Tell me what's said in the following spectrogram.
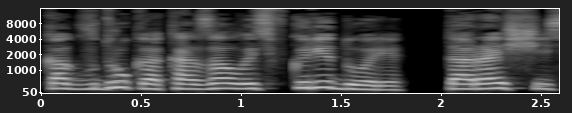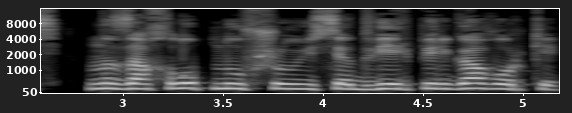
как вдруг оказалась в коридоре, таращась на захлопнувшуюся дверь переговорки.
